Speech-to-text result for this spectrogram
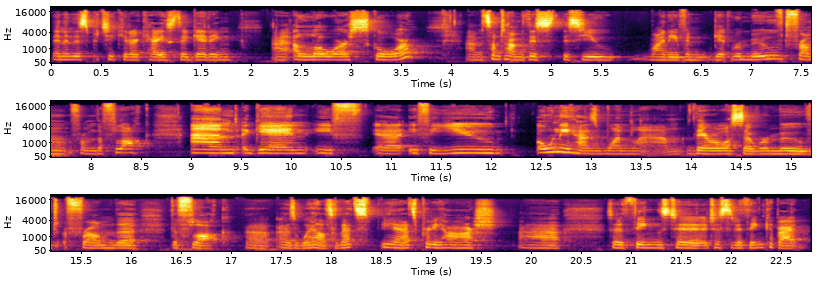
then in this particular case, they're getting uh, a lower score. Um, sometimes this, this ewe might even get removed from from the flock. And again, if uh, if a ewe only has one lamb, they're also removed from the the flock uh, as well. So that's yeah, that's pretty harsh. Uh, sort of things to to sort of think about.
